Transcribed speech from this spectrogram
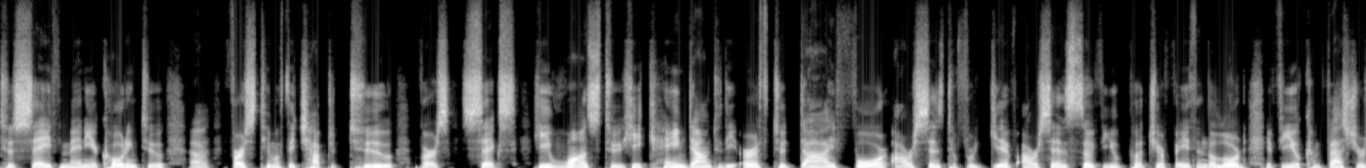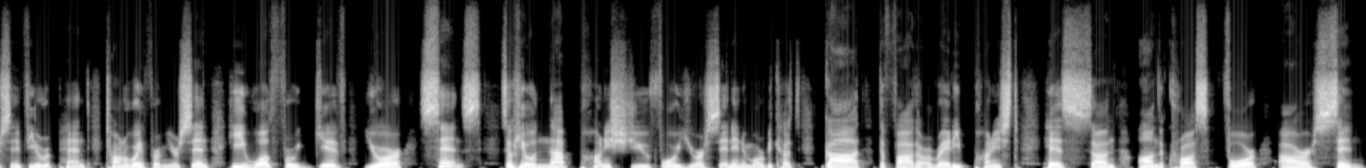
to save many. According to uh, 1 Timothy chapter 2, verse 6, he wants to, he came down to the earth to die for our sins, to forgive our sins. So if you put your faith in the Lord, if you confess your sin, if you repent, turn away from your sin, he will forgive your sins. So he will not punish you for your sin anymore because God the Father already punished his son on the cross for our sin.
